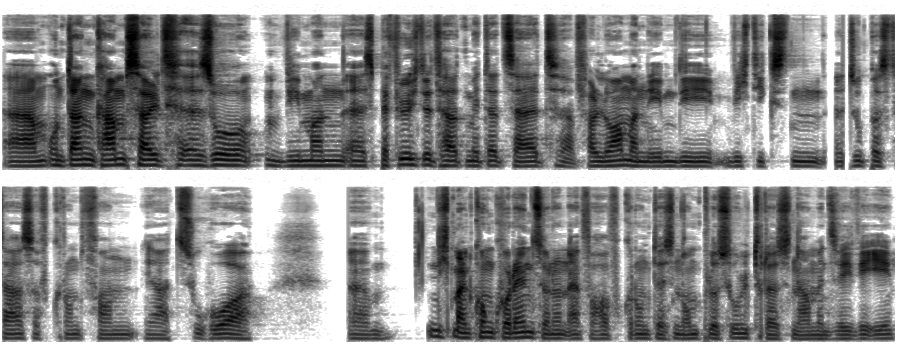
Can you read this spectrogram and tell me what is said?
Ähm, und dann kam es halt äh, so, wie man es befürchtet hat, mit der Zeit äh, verlor man eben die wichtigsten äh, Superstars aufgrund von ja, zu hoher, ähm, nicht mal Konkurrenz, sondern einfach aufgrund des Nonplusultras namens WWE.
